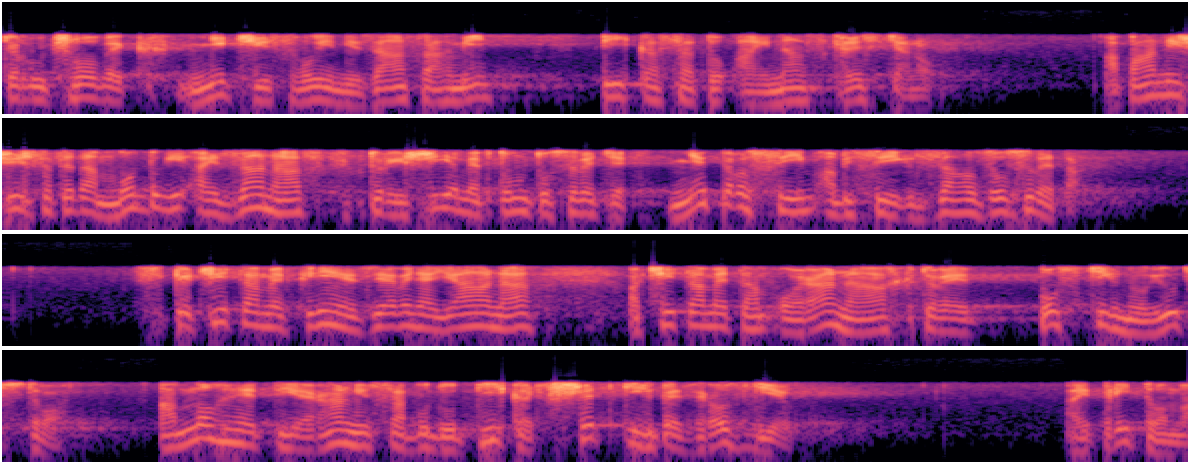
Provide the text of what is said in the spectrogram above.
ktorú človek ničí svojimi zásahmi, týka sa to aj nás, kresťanov. A Pán Ježiš sa teda modlí aj za nás, ktorí žijeme v tomto svete. Neprosím, aby si ich vzal zo sveta. Keď čítame v knihe Zjavenia Jána a čítame tam o ranách, ktoré postihnú ľudstvo, a mnohé tie rany sa budú týkať všetkých bez rozdiel. Aj pritom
